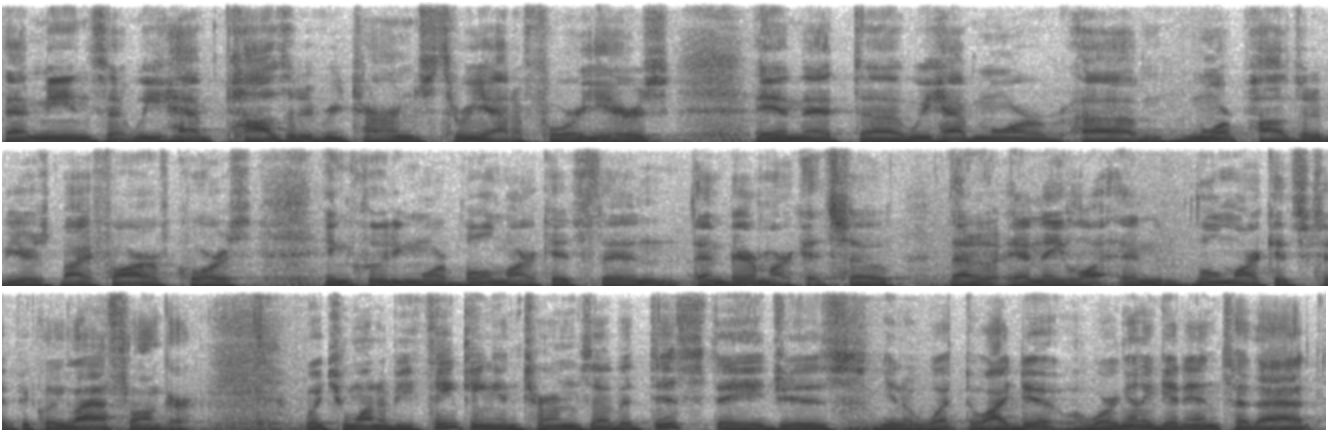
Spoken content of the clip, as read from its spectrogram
that means that we have positive returns three out of four years, and that uh, we have more um, more positive years by far, of course, including more bull markets than, than bear markets. So that, and they and bull markets typically last longer. What you want to be thinking in terms of at this stage is, you know, what do I do? Well, we're going to get into that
